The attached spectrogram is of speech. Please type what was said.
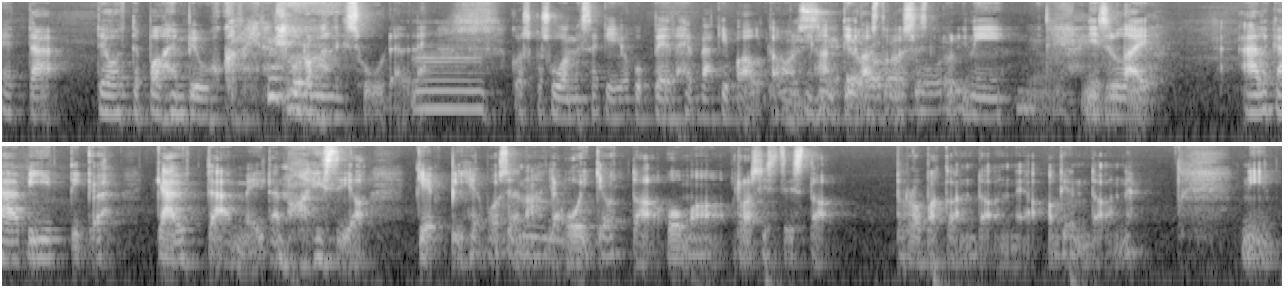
että te olette pahempi uhka meidän turvallisuudelle, mm. koska Suomessakin joku perheväkivalta on ihan tilastollisesti, niin, niin sillä älkää viittikö käyttää meitä naisia keppihevosena mm. ja oikeuttaa omaa rasistista propagandaanne ja agendaanne. Niin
